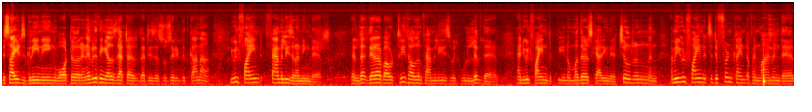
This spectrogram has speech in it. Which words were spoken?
besides greening, water, and everything else that, uh, that is associated with Kana, you will find families running there. There are about 3,000 families who live there, and you will find you know mothers carrying their children, and I mean you will find it's a different kind of environment there,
